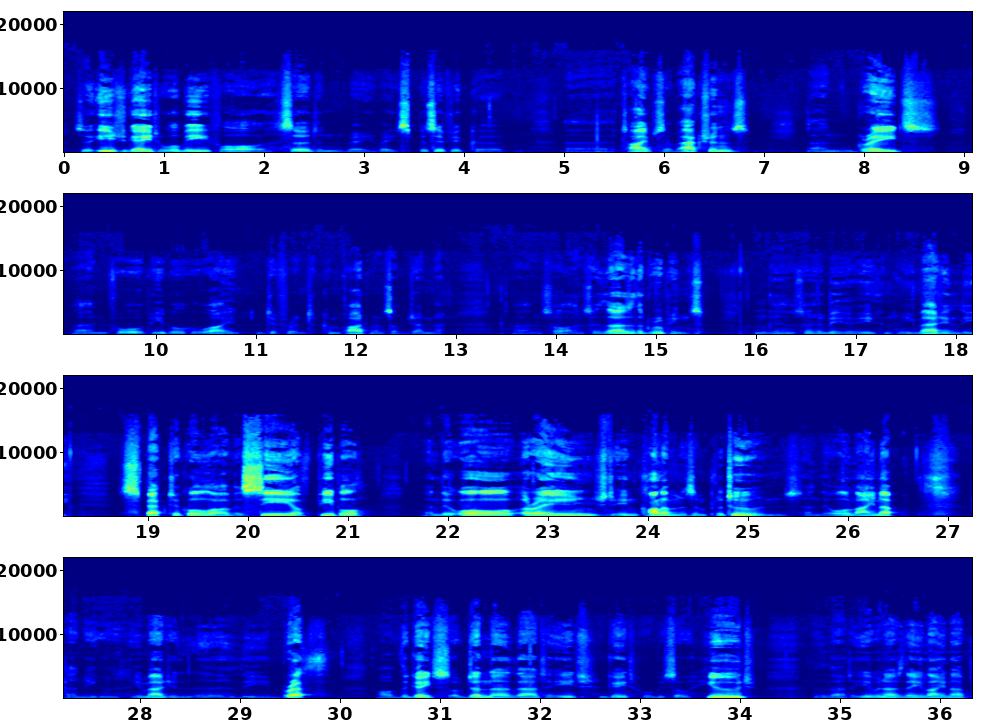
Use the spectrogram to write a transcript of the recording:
So each gate will be for certain very very specific uh, uh, types of actions and grades, and for people who are in different compartments of Jannah so on. So those are the groupings. Okay, so be, you can imagine the spectacle of a sea of people, and they're all arranged in columns and platoons, and they all line up. And you can imagine uh, the breadth of the gates of Jannah, that each gate will be so huge that even as they line up,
